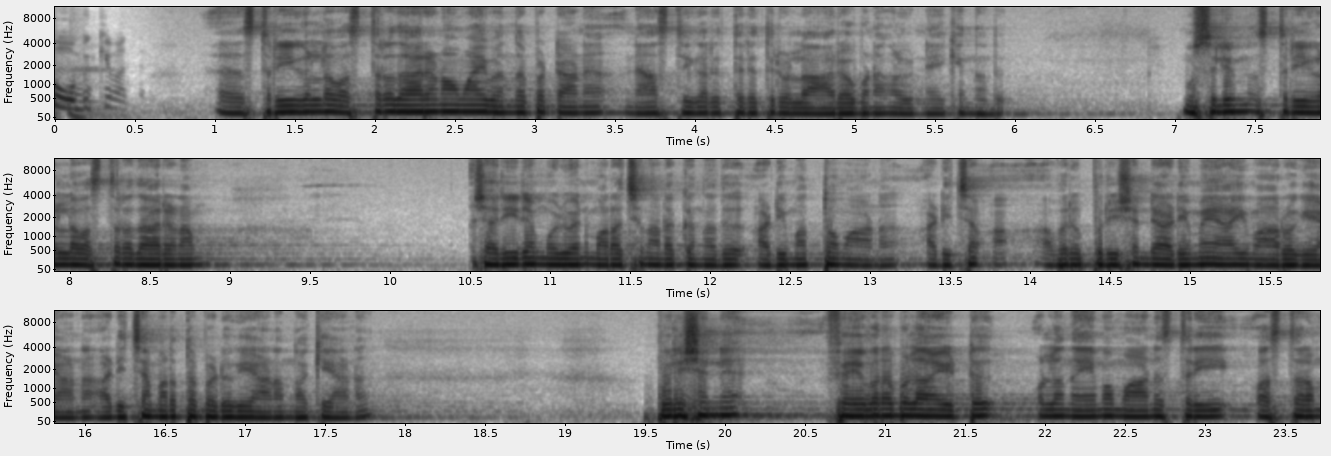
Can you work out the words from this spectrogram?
കോപിക്കും സ്ത്രീകളുടെ വസ്ത്രധാരണവുമായി ബന്ധപ്പെട്ടാണ് നാസ്തികർ ഇത്തരത്തിലുള്ള ആരോപണങ്ങൾ ഉന്നയിക്കുന്നത്. മുസ്ലിം സ്ത്രീകളുടെ വസ്ത്രധാരണം ശരീരം മുഴുവൻ മറച്ചു നടക്കുന്നത് അടിമത്വമാണ്. അടിച്ച അവർ പുരുഷന്റെ അടിമയായി മാറുകയാണ് അടിച്ചമർത്തപ്പെടുകയാണെന്നൊക്കെയാണ്. പുരുഷന് ഫേവറബിളായിട്ട് ഉള്ള നിയമമാണ് സ്ത്രീ വസ്ത്രം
